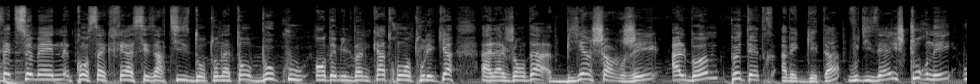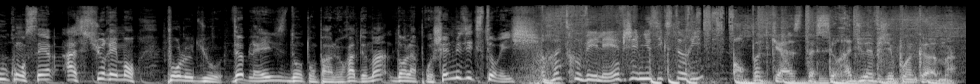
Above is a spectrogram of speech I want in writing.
Cette semaine consacrée à ces artistes dont on attend beaucoup en 2024 ou en tous les cas à l'agenda bien chargé. Album, peut-être avec Guetta, vous disais-je, tournée ou concert assurément pour le duo The Blaze dont on parlera demain dans la prochaine Music Story. Retrouvez les FG Music Story En podcast sur radiofg.com.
